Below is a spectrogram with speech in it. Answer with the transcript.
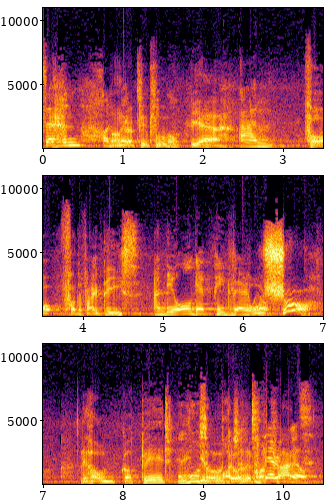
700 people. people. Yeah. And for for the five days. And they all get paid very oh, well. Oh, sure. They all got paid. What you know, there was a contract. Very well.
